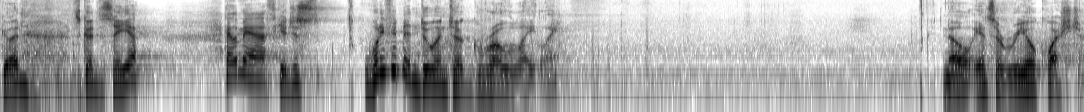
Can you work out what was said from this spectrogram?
Good. It's good to see you. Hey, let me ask you just what have you been doing to grow lately? No, it's a real question,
